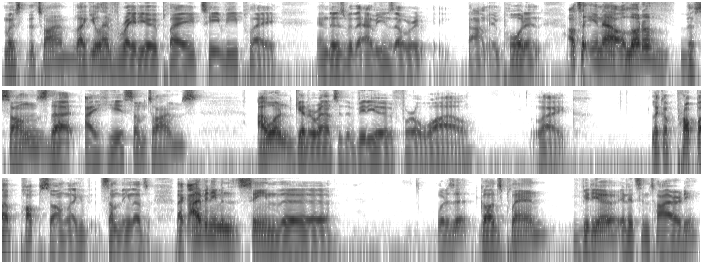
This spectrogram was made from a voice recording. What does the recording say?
most of the time. Like you'll have radio play tv play and those were the avenues that were um, important. I'll tell you now a lot of the songs that i hear sometimes i won't get around to the video for a while like like a proper pop song like something that's like i haven't even seen the what is it? God's plan video in its entirety.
